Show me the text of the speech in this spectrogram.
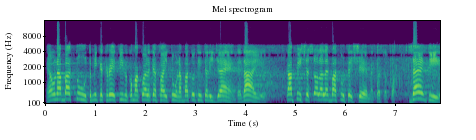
È una battuta, mica cretino come quelle che fai tu, una battuta intelligente, dai. Capisce solo le battute sceme questo qua. Senti,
